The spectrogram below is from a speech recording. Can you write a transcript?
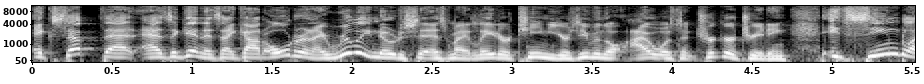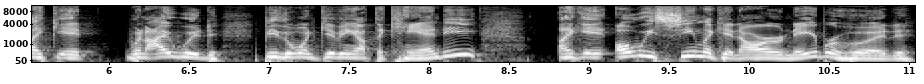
Except that as again as I got older, and I really noticed it as my later teen years, even though I wasn't trick or treating, it seemed like it when I would be the one giving out the candy. Like it always seemed like in our neighborhood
